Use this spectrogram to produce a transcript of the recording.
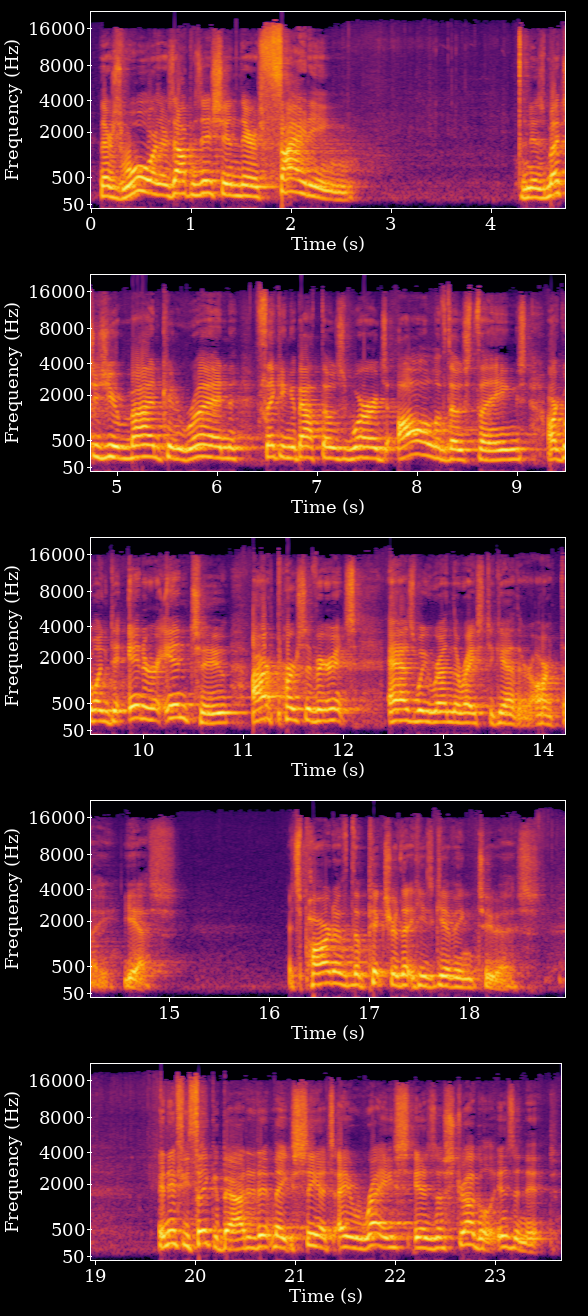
There's war, there's opposition, there's fighting. And as much as your mind can run thinking about those words, all of those things are going to enter into our perseverance as we run the race together, aren't they? Yes. It's part of the picture that he's giving to us. And if you think about it, it makes sense. A race is a struggle, isn't it?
